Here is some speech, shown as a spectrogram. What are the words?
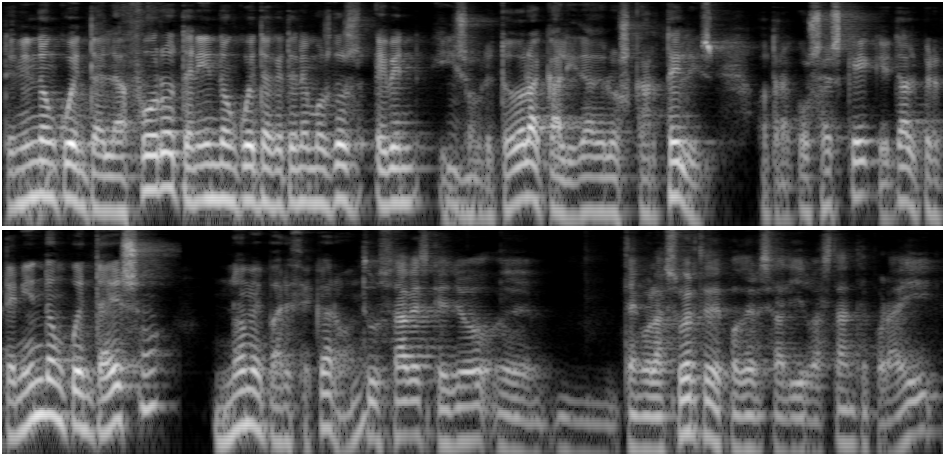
teniendo en cuenta el aforo teniendo en cuenta que tenemos dos eventos y sobre todo la calidad de los carteles otra cosa es que qué tal pero teniendo en cuenta eso no me parece caro ¿eh? Tú sabes que yo eh, tengo la suerte de poder salir bastante por ahí.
